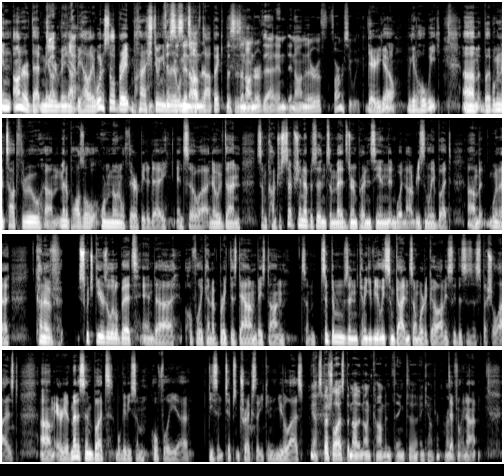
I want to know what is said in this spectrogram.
In honor of that may Yeah, or may not yeah. be holiday, we're going to celebrate by doing another women's health honor. topic. This is in honor of that and in honor of pharmacy week. There you go. We get a whole week. Um, but we're going to talk through um, menopausal hormonal therapy today. And so uh, I know we've done some contraception episodes and some meds during pregnancy and, and whatnot recently, but um, we're going to kind of switch gears a little bit and uh, hopefully kind of break this down based on some symptoms and kind of give you at least some guidance on where to go. Obviously, this is a specialized um, area of medicine, but we'll give you some hopefully uh, decent tips and tricks that you can utilize. Yeah, specialized but not an uncommon thing to encounter. Right? Definitely not.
